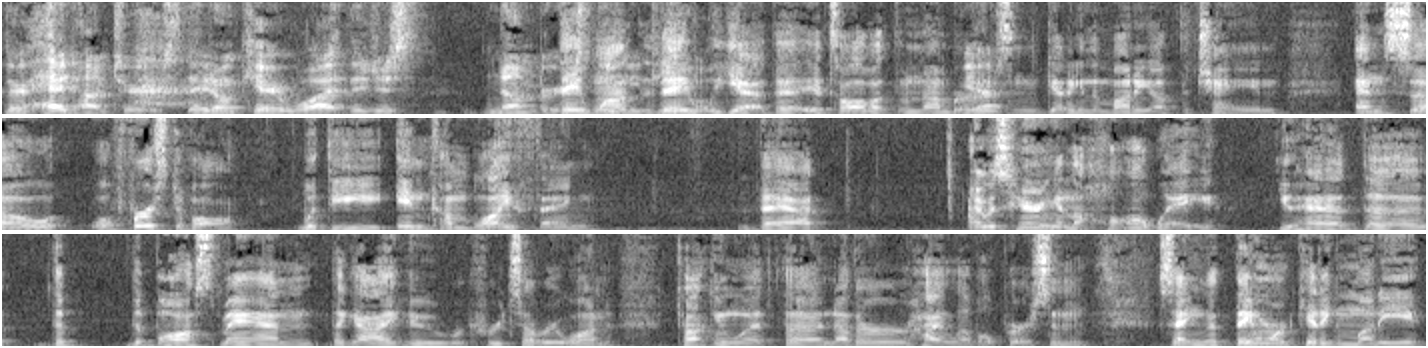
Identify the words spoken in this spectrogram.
They're headhunters. They don't care what. They just numbers. they want they yeah the, it's all about the numbers Yeah. and getting the money up the chain and so well first of all with the income life thing that i was hearing in the hallway you had the the the boss man the guy who recruits everyone talking with another high level person saying that they weren't getting money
